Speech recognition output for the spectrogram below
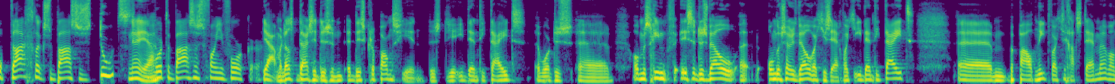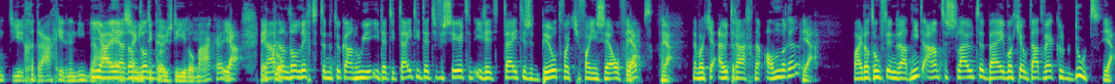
op dagelijkse basis doet, Nee, ja. wordt de basis van je voorkeur. Ja, maar dat, daar zit dus een, een discrepantie in. Dus je identiteit eh, wordt dus. eh, of misschien is het dus wel. eh, ondersteunt wel wat je zegt. Want je identiteit ehm, bepaalt niet wat je gaat stemmen. Want je gedraag je er niet naar. Ja, ja, dan- zijn niet de keuze die je wil maken. Ja, nee, ja dan, dan ligt het er natuurlijk aan hoe je identiteit identificeert. En identiteit is het beeld wat je van jezelf ja, hebt ja, en wat je uitdraagt naar anderen. ja, Maar dat hoeft inderdaad niet aan te sluiten bij wat je ook daadwerkelijk doet. ja,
